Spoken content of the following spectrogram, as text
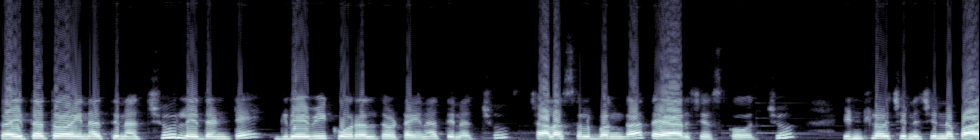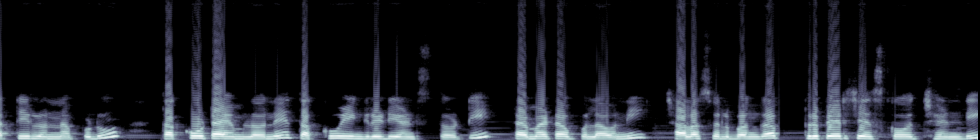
రైతాతో అయినా తినచ్చు లేదంటే గ్రేవీ కూరలతోటైనా తినచ్చు. చాలా సులభంగా తయారు చేసుకోవచ్చు. ఇంట్లో చిన్న చిన్న పార్టీలు ఉన్నప్పుడు తక్కువ టైంలోనే తక్కువ ఇంగ్రీడియంట్స్ తోటి టమాటో పులావ్ని చాలా సులభంగా ప్రిపేర్ చేసుకోవచ్చండి.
